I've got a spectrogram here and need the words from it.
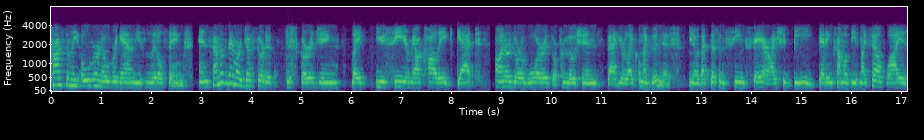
constantly over and over again these little things. And some of them are just sort of discouraging, like you see your male colleague get honors or awards or promotions that you're like, oh my goodness, you know, that doesn't seem fair. I should be getting some of these myself. Why is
